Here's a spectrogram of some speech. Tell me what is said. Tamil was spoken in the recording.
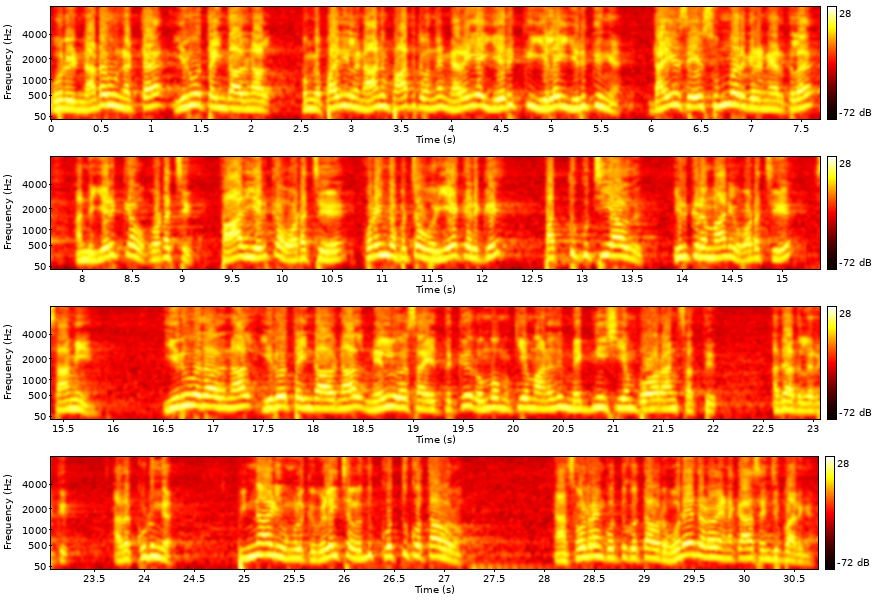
ஒரு நடவு நட்ட இருபத்தைந்தாவது நாள். உங்கள் பகுதியில் நானும் பார்த்துட்டு வந்தேன். நிறைய எருக்கு இலை இருக்குங்க. தயவு செய்ய சும்மா இருக்கிற நேரத்தில் அந்த எருக்கை உடச்சி பாதி எருக்கை உடச்சி குறைந்தபட்சம் ஒரு ஏக்கருக்கு பத்து குச்சியாவது இருக்கிற மாதிரி உடச்சி சாமி இருபதாவது நாள் இருபத்தைந்தாவது நாள் நெல் விவசாயத்துக்கு ரொம்ப முக்கியமானது மெக்னீஷியம் போரான் சத்து. அது அதில் இருக்குது அதை கொடுங்க. பின்னாடி உங்களுக்கு விளைச்சல் வந்து கொத்து கொத்தாக வரும். நான் சொல்கிறேன் கொத்து கொத்தாக வரும். ஒரே தடவை எனக்காக செஞ்சு பாருங்கள்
